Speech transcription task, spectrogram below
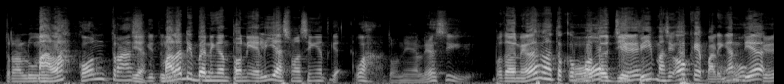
terlalu Malah? kontras Iya, gitu. malah dibandingkan Tony Elias masih inget gak? wah Tony Elias sih Tony Elias waktu ke Oke. MotoGP masih oke, palingan dia Oke.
